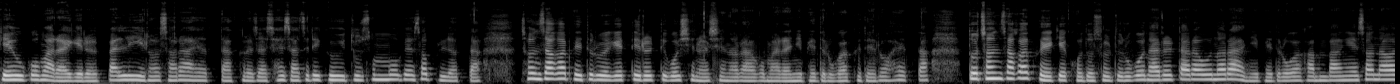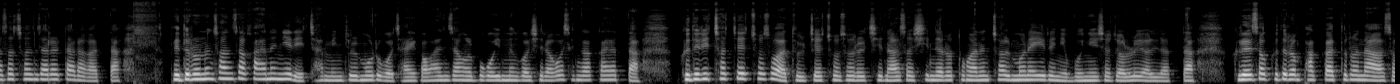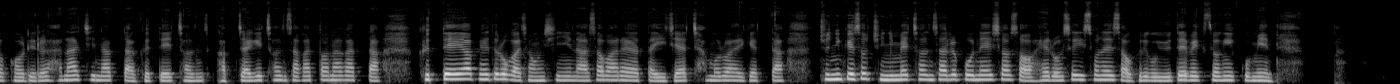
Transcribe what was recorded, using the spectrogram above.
깨우고 말하기를 빨리 일어서라 하였다. 그러자 제자들이 그의 두 손목에서 불렸다. 천사가 베드로에게 띠를 띠고 신을 신어라 하고 말하니 베드로가 그대로 하였다. 또 천사가 그에게 겉옷을 두르고 나를 따라오너라 하니 베드로가 감방에서 나와서 천사를 따라갔다. 베드로는 천사가 하는 일이 참인 줄 모르고 자기가 환상을 보고 있는 것이라고 생각하였다. 그들이 첫째 초소와 둘째 초소를 지나서 시내로 통하는 철문에 이르니 문이 저절로 열렸다. 그래서 그들은 바깥으로 나와서 거리를 하나 지났다. 그때 천, 갑자기 천사가 떠나갔다. 그때야 베드로가 정신이 나서 말하였다. 이제 참으로 알겠다. 주님께서 주님의 천사를 보내셔서 헤롯의 손에서 그리고 유대 백성이 꾸민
